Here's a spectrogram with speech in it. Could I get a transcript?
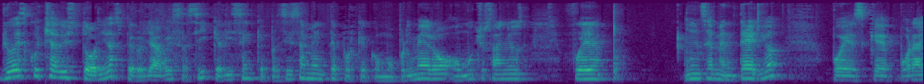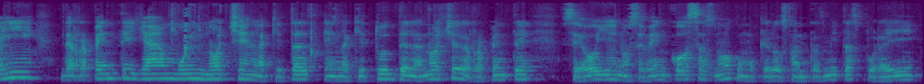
Yo he escuchado historias, pero ya ves así, que dicen que precisamente porque como primero o muchos años fue un cementerio, pues que por ahí de repente ya muy noche en la quietud, en la quietud de la noche, de repente se oyen o se ven cosas, ¿no? Como que los fantasmitas por ahí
